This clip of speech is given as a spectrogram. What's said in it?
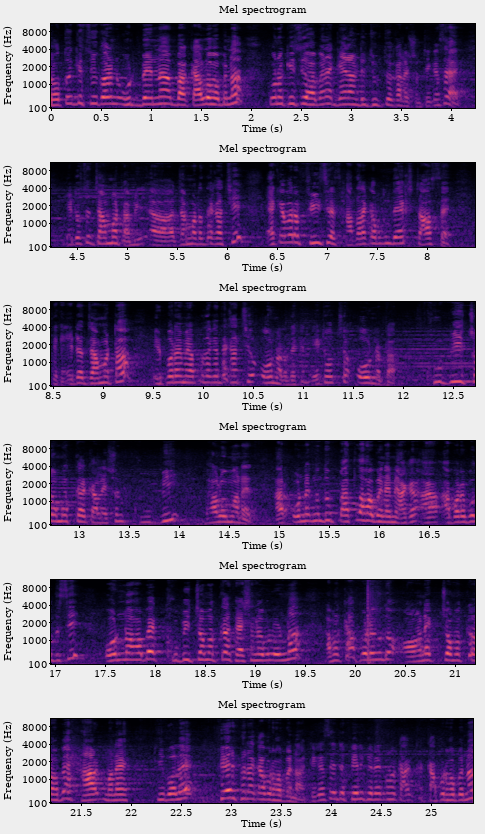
যত কিছু করেন, উঠবে না বা কালো হবে না, কোনো কিছু হবে না গ্যারান্টি যুক্ত কালেকশন ঠিক আছে? এটা হচ্ছে জামাটা। আমি জামাটা দেখাচ্ছি। একেবারে ফ্রি সাইজ হাতার কাপড় কিন্তু এক্সট্রা আছে। দেখেন, এটা জামাটা। এরপরে আমি আপনাদেরকে দেখাচ্ছি ওনাটা দেখেন, এটা হচ্ছে ওনাটা খুবই চমৎকার কালেকশন খুবই ভালো মানের। আর ওনা কিন্তু পাতলা হবে না, আমি আগে আ- আবারও বলতেছি ওনা হবে খুবই চমৎকার ফ্যাশনেবল ওনা আমার কাপড়ের কিন্তু অনেক চমৎকার হবে হার্ড মানে কি বলে, ফের ফেরা কাপড় হবে না, ঠিক আছে? এটা ফের ফেরা কোনো কাপড় হবে না।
